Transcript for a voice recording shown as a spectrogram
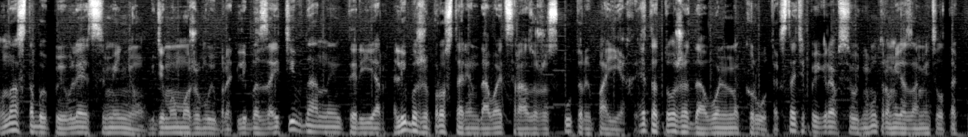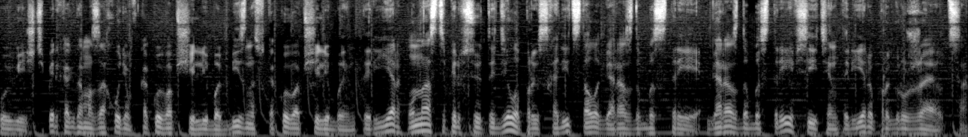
у нас с тобой появляется меню, где мы можем выбрать либо зайти в данный интерьер, либо же просто арендовать сразу же скутер и поехать. Это тоже довольно круто. Кстати, поиграв сегодня утром, я заметил такую вещь. Теперь, когда мы заходим в какой вообще либо бизнес, в какой вообще либо интерьер, у нас теперь все это это дело происходить стало гораздо быстрее. Гораздо быстрее все эти интерьеры прогружаются.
